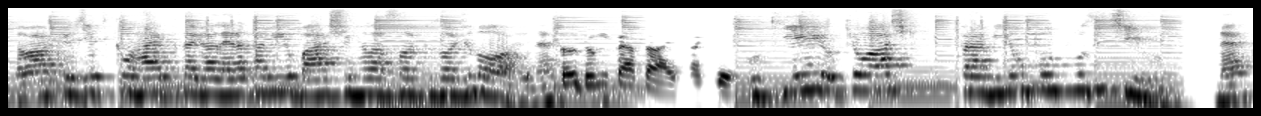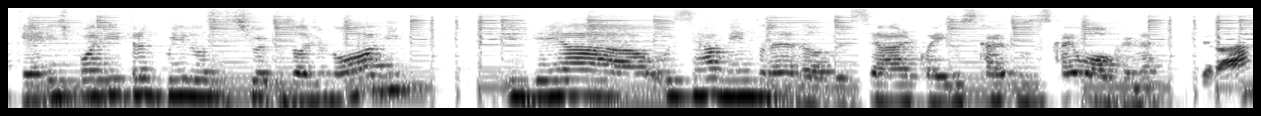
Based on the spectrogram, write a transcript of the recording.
Então eu acredito que o hype da galera tá meio baixo em relação ao episódio 9, né? Tô dando um pé atrás, aqui. O que, o que eu acho que pra mim é um ponto positivo, né? Porque a gente pode ir tranquilo assistir o episódio 9 e ver a, o encerramento, né? Desse arco aí dos, Sky, dos Skywalker, né? Será?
